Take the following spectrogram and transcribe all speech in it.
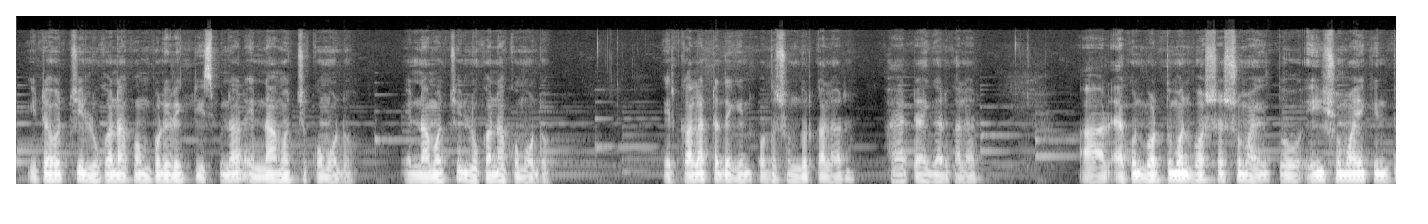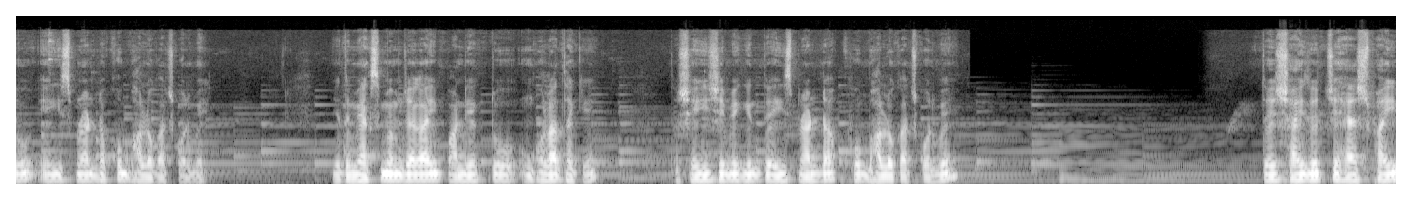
এটা হচ্ছে লোকানা কোম্পানির একটি স্পিনার, এর নাম হচ্ছে কোমোডো। এর নাম হচ্ছে লোকানা কোমোডো। এর কালারটা দেখেন, কত সুন্দর কালার, ফায়ার টাইগার কালার। আর এখন বর্তমান বর্ষার সময়, তো এই সময়ে কিন্তু এই স্পিনারটা খুব ভালো কাজ করবে। যেহেতু ম্যাক্সিমাম জায়গায় পানি একটু ঘোলা থাকে তো সেই হিসেবে কিন্তু এই স্পিনারটা খুব ভালো কাজ করবে। তো এর সাইজ হচ্ছে হ্যাশ ফাইভ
